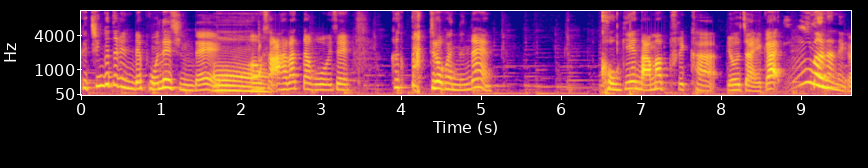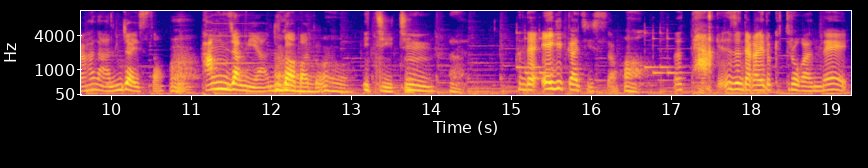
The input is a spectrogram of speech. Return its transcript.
그 친구들 있는데 보내준대. 어. 어, 그래서 알았다고 이제 그딱 들어갔는데 거기에 남아프리카 여자애가 이만한 애가 하나 앉아 있어. 방장이야 누가 봐도. 어, 있지 있지. 음. 응. 근데 애기까지 있어. 어. 딱 이제 내가 이렇게 들어가는데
